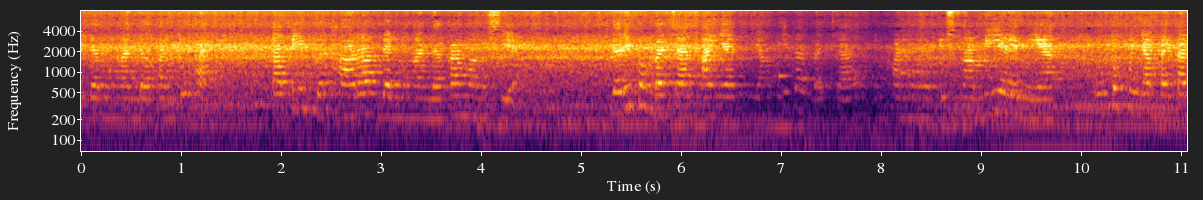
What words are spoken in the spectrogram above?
tidak mengandalkan Tuhan, tapi berharap dan mengandalkan manusia. Dari pembacaan ayat Mengutus Nabi Yeremia untuk menyampaikan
